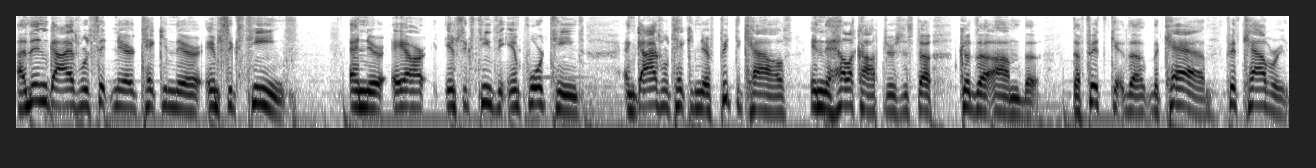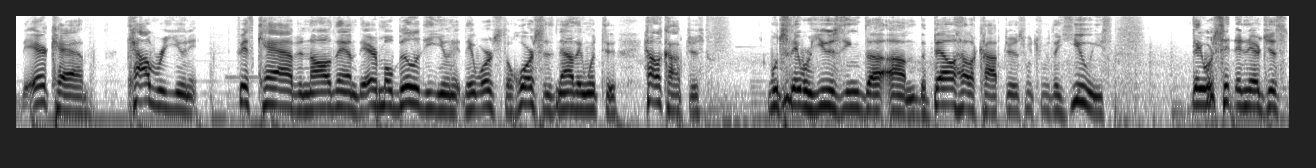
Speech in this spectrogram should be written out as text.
And then guys were sitting there taking their M16s and their AR M16s and M14s and guys were taking their 50 cals in the helicopters and stuff because the um the the fifth the the cav fifth cavalry the air cav cavalry unit fifth cav and all them the air mobility unit they were the horses now they went to helicopters which they were using the um the bell helicopters which were the hueys they were sitting in there just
